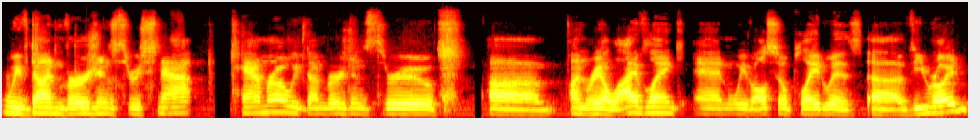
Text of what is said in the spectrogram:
we've done versions through Snap Camera, we've done versions through um, Unreal Live Link, and we've also played with uh, Vroid.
